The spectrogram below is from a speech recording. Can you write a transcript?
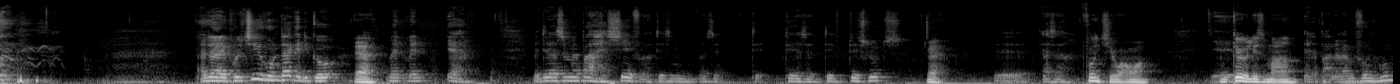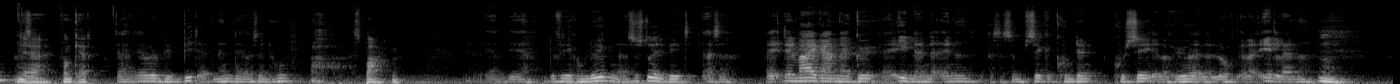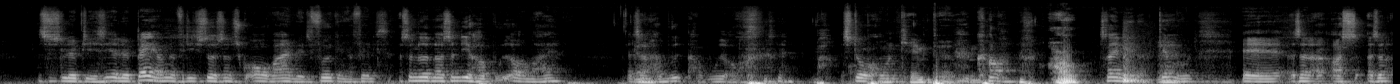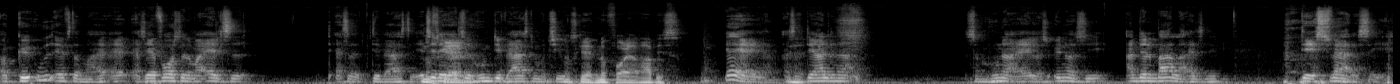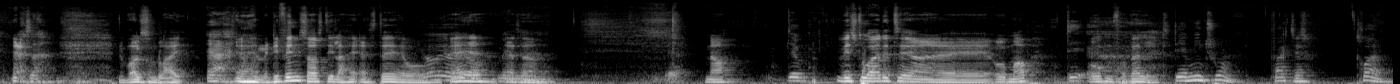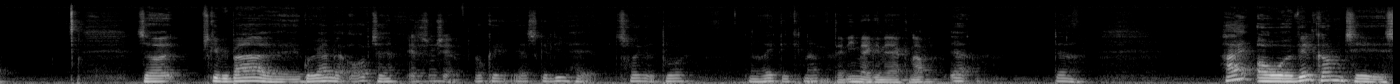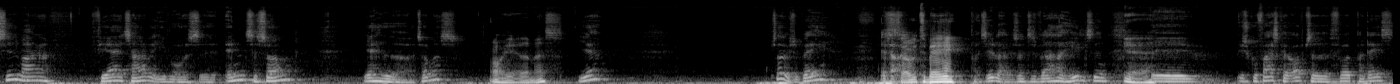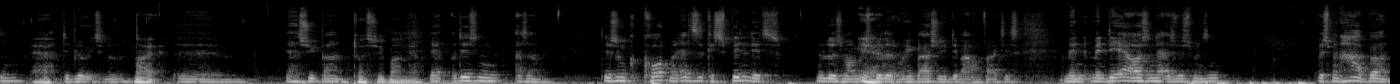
Altså, i politihunden, der kan de gå. Ja, Men, men ja, men det der simpelthen bare at have chefer, det er sådan, det, det, er, altså, det, det er slut. Ja. Øh, altså, få en chihuahua. ja, Den gør lige så meget. eller bare lade være med at få en hund. Altså, Ja, få en kat. ja. Jeg vil blive bit af den anden der også en hund. Spark den. Ja, ja, det var fordi, jeg kom løbende, og så stod de ved et, altså, den var i gang med at gø af en eller anden andet, altså som sikkert kun den kunne se, eller høre, eller lugte, eller et eller andet. Mm. Og så løb de, jeg løb bag om det, fordi de stod sådan skulle over vejen ved et fodgængerfelt. Og så nåede den også sådan lige at hoppe ud over mig. Altså ja. hoppe ud, hoppe ud over. Stor hund. Kæmpe hund. Kom. Tre meter. Kæmpe hund. Øh, og, sådan, og, og, sådan, og gø ud efter mig. Altså jeg forestiller mig altid, altså det værste. Jeg tillægger jeg- altid hun de værste motiver. Nu, skal jeg, nu får jeg rabies. Ja, ja, ja. Altså det er alt den her, som hun har ellers ynder at sige, jamen den er bare lege sådan lidt. Det er svært at se. Altså, En voldsom leg. ja. Ja, men det findes også, de leg. Altså, det er jo... Jo, jo, ja, ja. jo. Men, altså, øh, Nå, det, hvis du er det til at øh, åbne op, det er, åbne for ballet. Det er min tur, faktisk. Ja. Ja. Tror jeg. Så skal vi bare øh, gå i gang med at optage. Ja, det synes jeg. Okay, jeg skal lige have trykket på den rigtige knap. Den imaginære knap. Ja, der. Hej og øh, velkommen til Sidemarker, fjerde etape i vores øh, anden sæson. Jeg hedder Thomas. Og jeg hedder Mads. Ja. Så er vi tilbage. Eller, Så er vi tilbage. i princippet har vi sådan set været her hele tiden. Ja. Øh, vi skulle faktisk have optaget for et par dage siden. Ja, Det blev ikke til noget. nej. Øh, jeg har sygt barn. Du har syg barn, ja. Ja, og det er sådan, altså, det er sådan kort, man altid kan spille lidt. Nu lyder det som om, jeg Ja. spillede, at hun ikke var syg, det var hun faktisk. Men, men det er også sådan, altså hvis man sådan, hvis man har børn,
